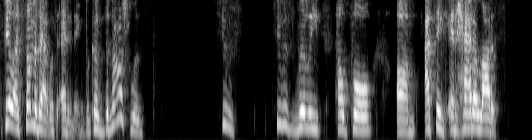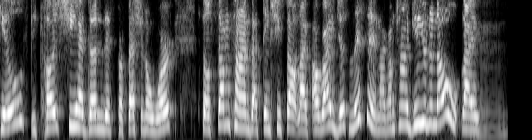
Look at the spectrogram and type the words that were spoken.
i feel like some of that was editing because Denosh was she was she was really helpful um i think and had a lot of skills because she had done this professional work so sometimes i think she felt like all right just listen like i'm trying to give you the note like Mhm.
